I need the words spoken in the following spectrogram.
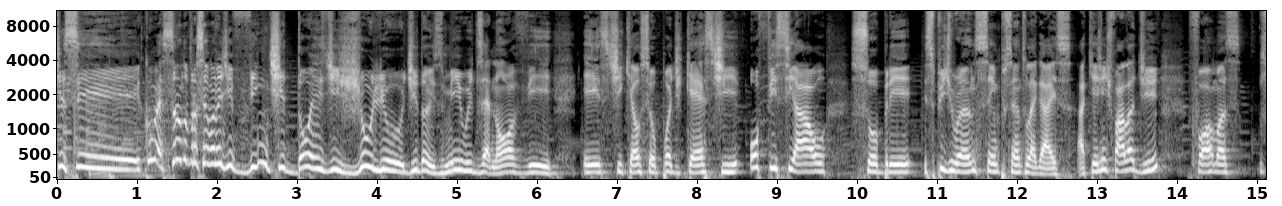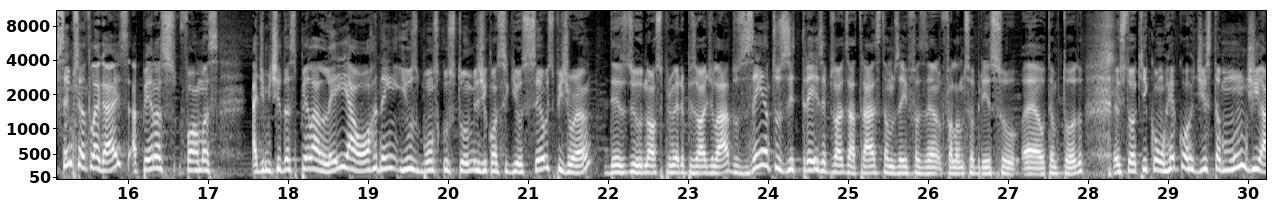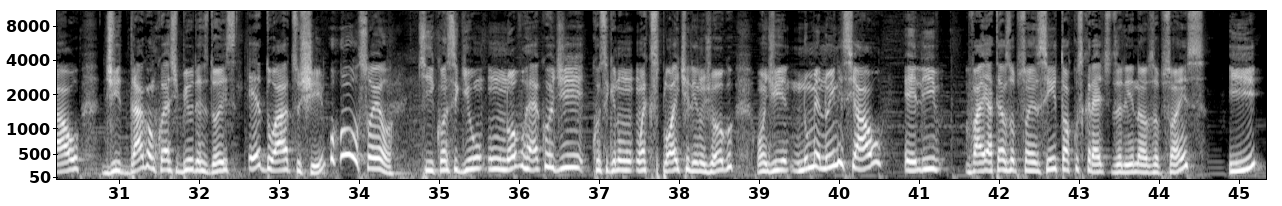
Vértice! Começando para a semana de 22 de julho de 2019, este que é o seu podcast oficial sobre speedruns 100% legais. Aqui a gente fala de formas 100% legais, apenas formas admitidas pela lei, a ordem e os bons costumes de conseguir o seu speedrun. Desde o nosso primeiro episódio lá, 203 episódios atrás, estamos aí fazendo, falando sobre isso é, o tempo todo. Eu estou aqui com o recordista mundial de Dragon Quest Builders 2, Eduardo Sushi. Uhul, sou eu que conseguiu um novo recorde, conseguindo um, um, exploit ali no jogo, onde no menu inicial ele vai até as opções assim e toca os créditos ali nas opções e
